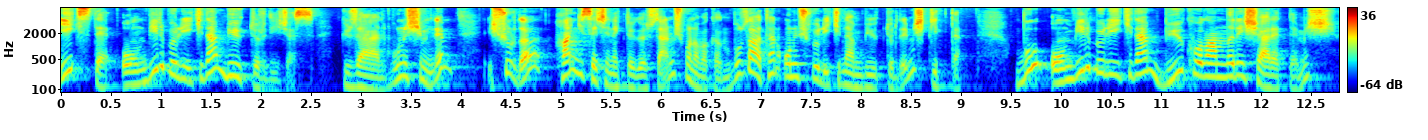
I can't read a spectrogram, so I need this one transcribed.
x de 11 bölü 2'den büyüktür diyeceğiz. Güzel. Bunu şimdi şurada hangi seçenekte göstermiş buna bakalım. Bu zaten 13 bölü 2'den büyüktür demiş gitti. Bu 11 bölü 2'den büyük olanları işaretlemiş.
